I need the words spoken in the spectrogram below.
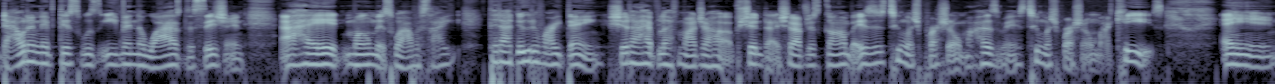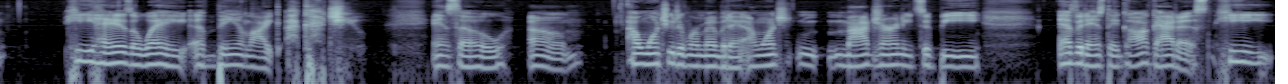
doubting if this was even the wise decision. I had moments where I was like, did I do the right thing? Should I have left my job? Should I should I have just gone But Is this too much pressure on my husband? It's too much pressure on my kids. And he has a way of being like, I got you. And so um I want you to remember that. I want my journey to be evidence that God got us. He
